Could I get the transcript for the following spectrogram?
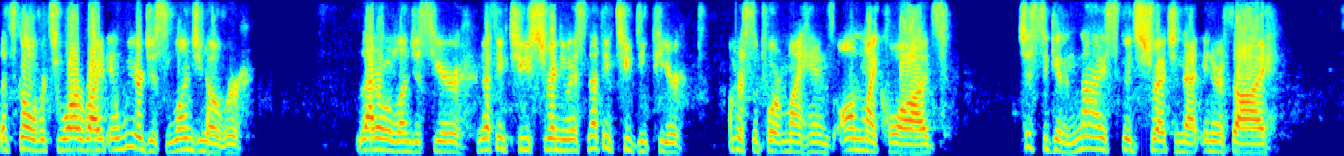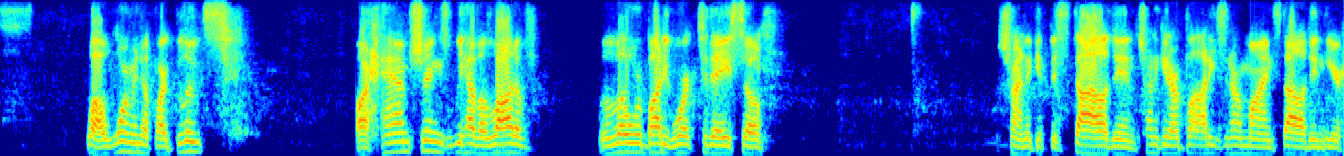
Let's go over to our right and we are just lunging over. Lateral lunges here, nothing too strenuous, nothing too deep here. I'm gonna support my hands on my quads just to get a nice good stretch in that inner thigh while warming up our glutes, our hamstrings. We have a lot of lower body work today, so trying to get this dialed in, trying to get our bodies and our minds dialed in here.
